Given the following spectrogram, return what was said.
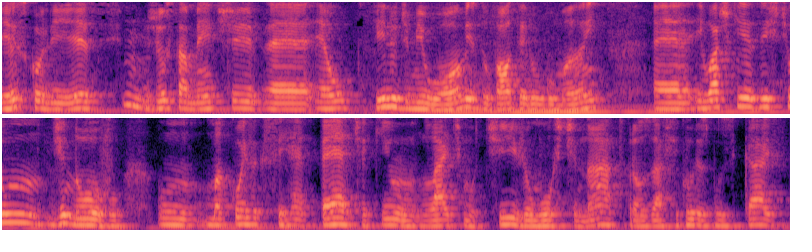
Eu escolhi esse hum. justamente é, é, o Filho de Mil Homens do Walter Hugo Mãe. É, eu acho que existe um, de novo, um, uma coisa que se repete aqui, um leitmotiv, um ostinato, para usar figuras musicais,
